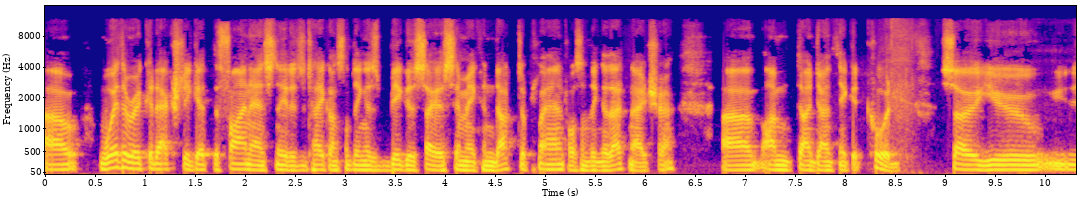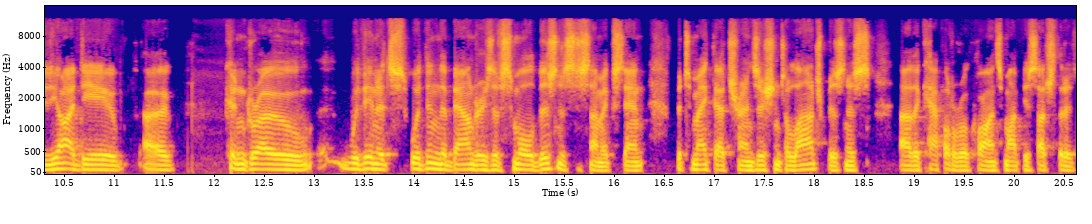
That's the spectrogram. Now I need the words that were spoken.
Uh, whether it could actually get the finance needed to take on something as big as, say, a semiconductor plant or something of that nature, uh, I don't think it could. So you, the idea uh, can grow within its within the boundaries of small business to some extent. But to make that transition to large business, uh, the capital requirements might be such that it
